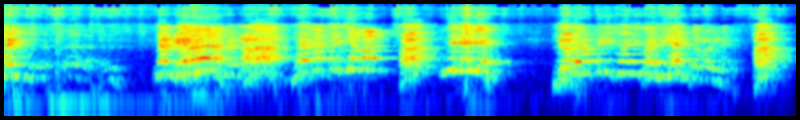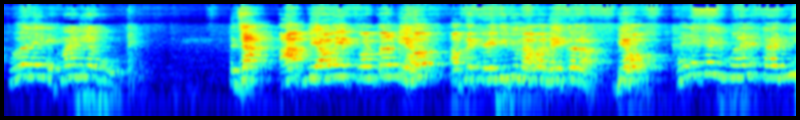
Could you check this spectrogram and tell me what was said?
થઈ ગયું. લે મેં હા. ના તો જવાબ હા? ને લે લે. લે. લે ઓકરી ખાલી બની હે તમને. હા? હો લે લે. માની આપું જા આપ બેહો એક કામ કર બેહો. આપણે કહી દીધું ને આવા નહીં કરા બેહો. ખરેખર મારે હવે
